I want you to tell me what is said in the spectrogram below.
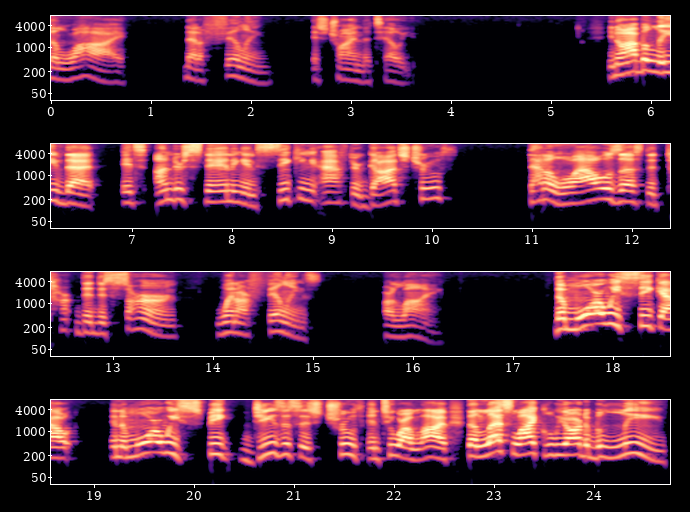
the lie that a feeling is trying to tell you. You know, I believe that it's understanding and seeking after God's truth that allows us to, to discern when our feelings are lying. The more we seek out and the more we speak Jesus' truth into our life, the less likely we are to believe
